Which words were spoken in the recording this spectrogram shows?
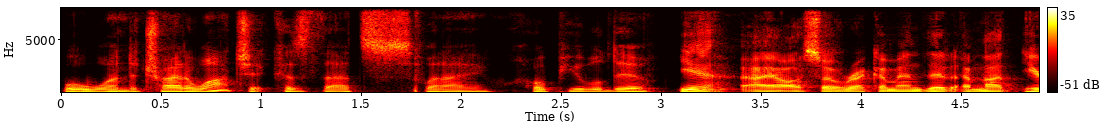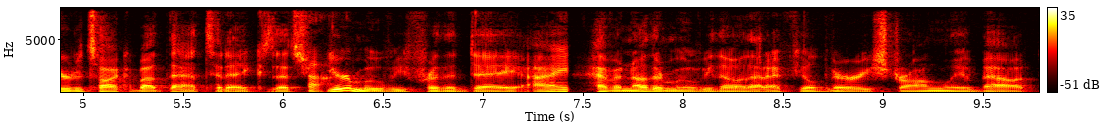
will want to try to watch it because that's what I hope you will do. Yeah, I also recommend it. I'm not here to talk about that today because that's ah. your movie for the day. I have another movie though that I feel very strongly about.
